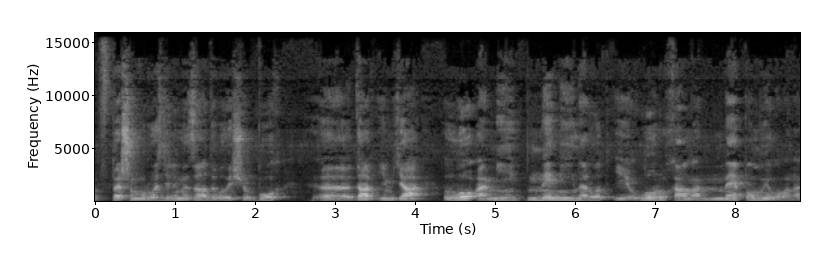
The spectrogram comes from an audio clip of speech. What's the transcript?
В першому розділі ми згадували, що Бог е, дав ім'я Лоамі, не мій народ, і Лорухама не помилована.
